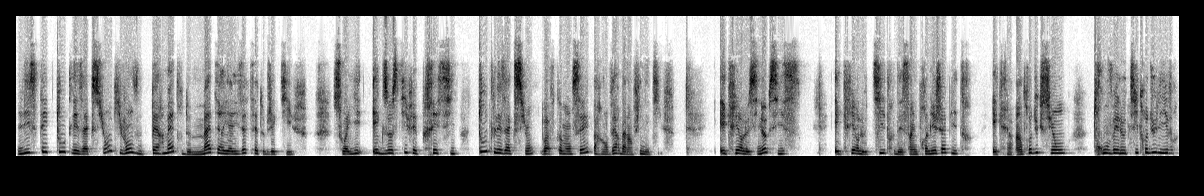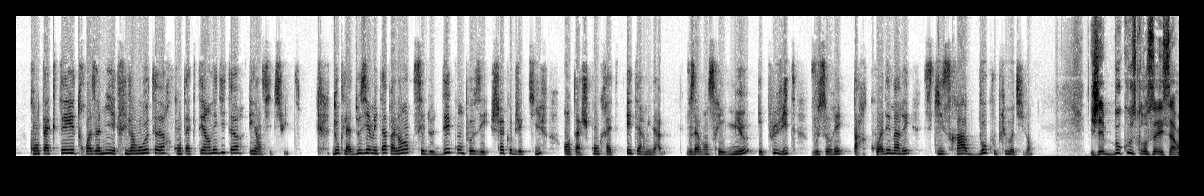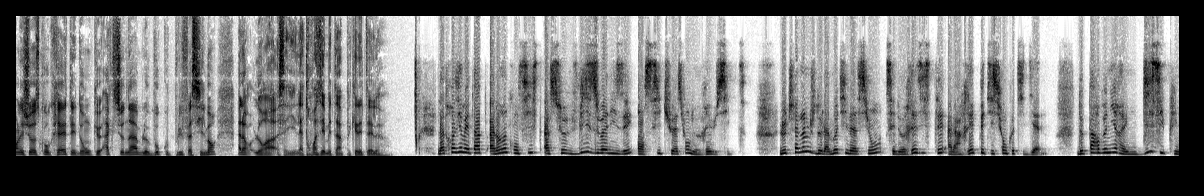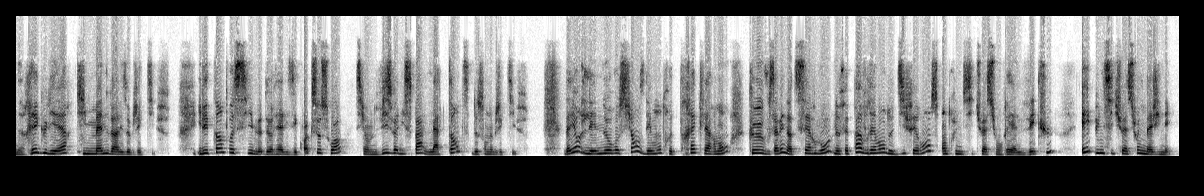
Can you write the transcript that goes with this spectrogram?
listez toutes les actions qui vont vous permettre de matérialiser cet objectif. Soyez exhaustif et précis. Toutes les actions doivent commencer par un verbe à l'infinitif. Écrire le synopsis, écrire le titre des cinq premiers chapitres, écrire l'introduction, trouver le titre du livre, contacter trois amis écrivains ou auteurs, contacter un éditeur, et ainsi de suite. Donc la deuxième étape, Alain, c'est de décomposer chaque objectif en tâches concrètes et terminables. Vous avancerez mieux et plus vite, vous saurez par quoi démarrer, ce qui sera beaucoup plus motivant. J'aime beaucoup ce conseil, ça rend les choses concrètes et donc actionnables beaucoup plus facilement. Alors Laura, ça y est, la troisième étape, quelle est-elle? La troisième étape, Alain, consiste à se visualiser en situation de réussite. Le challenge de la motivation, c'est de résister à la répétition quotidienne, de parvenir à une discipline régulière qui mène vers les objectifs. Il est impossible de réaliser quoi que ce soit si on ne visualise pas l'atteinte de son objectif. D'ailleurs, les neurosciences démontrent très clairement que, vous savez, notre cerveau ne fait pas vraiment de différence entre une situation réelle vécue et une situation imaginée.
